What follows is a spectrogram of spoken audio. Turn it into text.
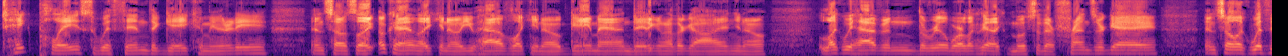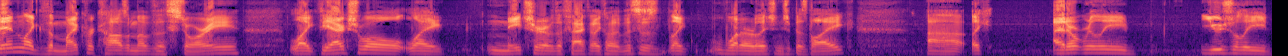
take place within the gay community, and so it's like okay, like you know, you have like you know, gay man dating another guy, and you know, like we have in the real world, like okay, like most of their friends are gay, and so like within like the microcosm of the story, like the actual like nature of the fact that like oh, this is like what a relationship is like, uh, like I don't really usually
